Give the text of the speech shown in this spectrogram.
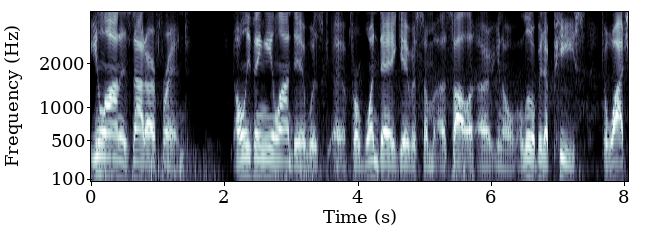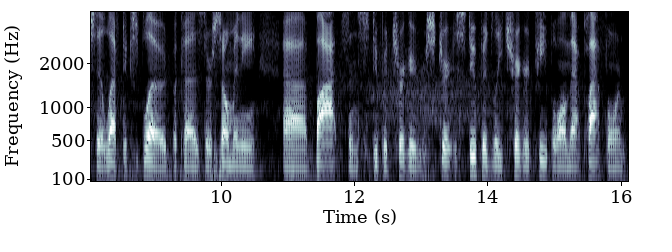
elon is not our friend only thing elon did was uh, for one day gave us some a solid uh, you know a little bit of peace to watch the left explode because there's so many uh, bots and stupid triggered, stupidly triggered people on that platform.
